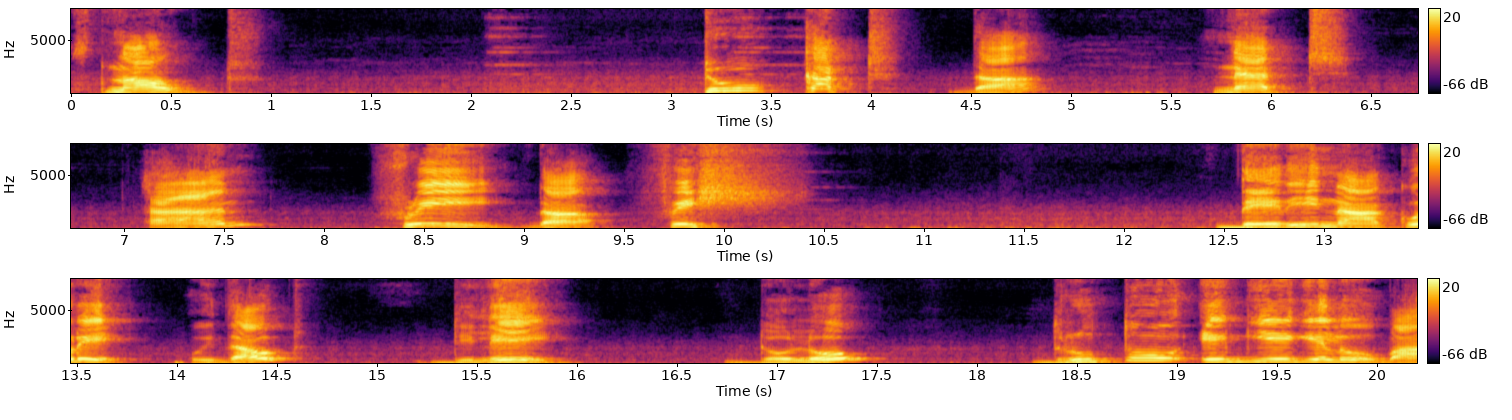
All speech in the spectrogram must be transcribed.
snout to cut the net and free the fish. দেরি না করে উইদাউট ডিলে ডোলো দ্রুত এগিয়ে গেল বা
